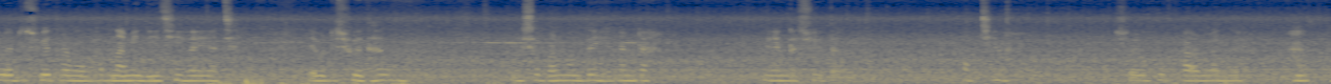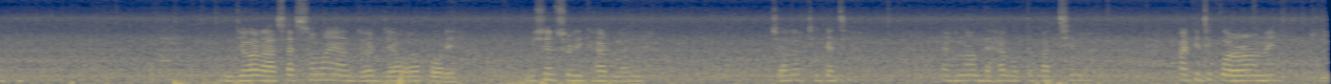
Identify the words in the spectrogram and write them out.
এবার শুয়ে থাকব। ভাত নামিয়ে দিয়েছি, হয়ে গেছে। এবার শুয়ে থাকব। ওই সোফার মধ্যে এখানটা শুয়ে থাকব। পাচ্ছি না। শরীর খুব খারাপ লাগবে। জ্বর আসার সময় আর জ্বর যাওয়ার পরে ভীষণ শরীর খারাপ লাগে। চলো, ঠিক আছে। এখন আর দেখা করতে পারছি না। আর কিছু করার নেই। কি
